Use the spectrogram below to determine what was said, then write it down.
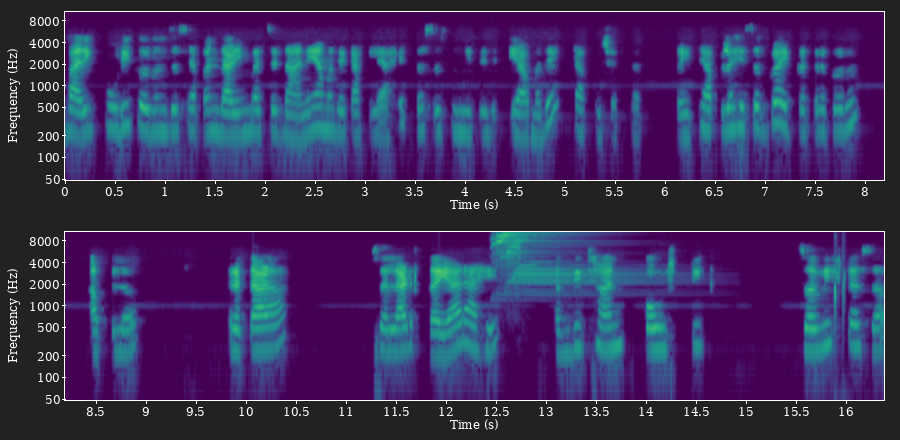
बारीक पोडी करून जसे आपण डाळिंबाचे दाणे यामध्ये टाकले आहेत तसंच तुम्ही ते यामध्ये टाकू शकतात. तर इथे आपलं हे सगळं एकत्र करून आपलं रताळा सलाड तयार आहे. अगदी छान पौष्टिक चविष्ट असा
